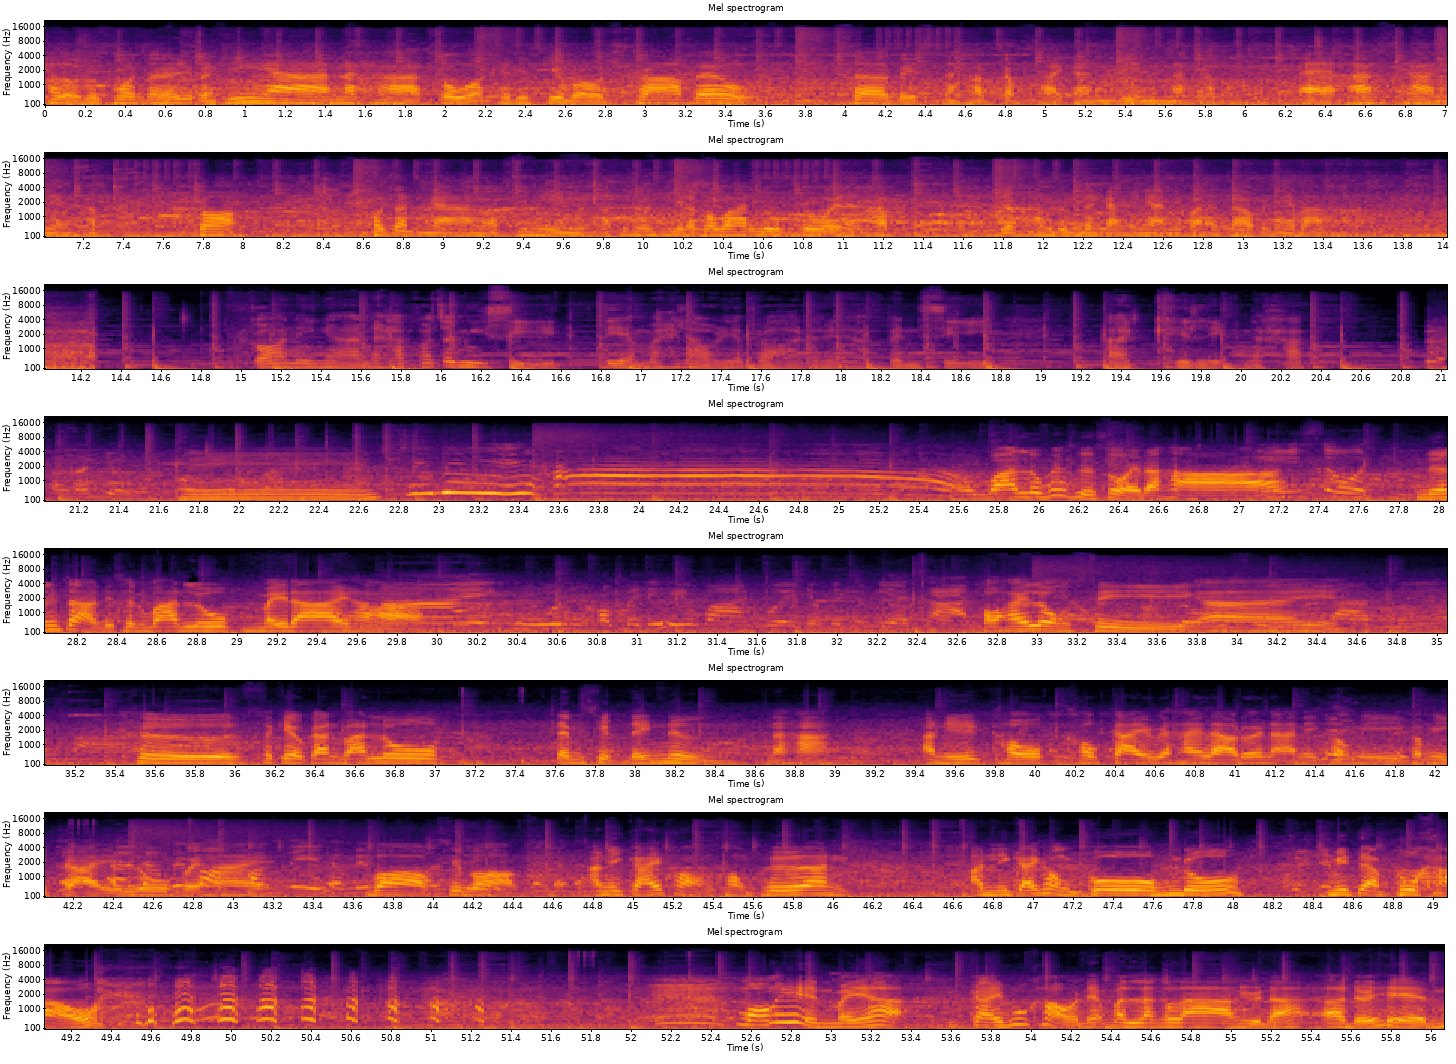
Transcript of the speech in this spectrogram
ฮัลโหลทุกคน ตอนนี้เราอยู่กันที่งานนะคะ ตัว KTC World Travel Service นะครับ กับสายการบินนะครับ Air Astana ครับ ก็เขาจัดงานเนาะที่มีเหมือนพัฒนทีแล้วก็วาดรูปด้วยนะครับ เดี๋ยวพาไปดูบรรยากาศในงานดีกว่านะจ๊ะว่าเป็นไงบ้าง ก็ในงานนะครับก็จะมีสีเตรียมไว้ให้เราเรียบร้อยเลยนะครับ เป็นสีอะคริลิกนะครับนี่ที่ดีค่ะ วาดรูปให้สวยๆนะคะ ที่สุดเนื่องจากดิฉันวาดรูปไม่ได้ค่ะ ไม่คุณเขาไม่ได้ให้วาดด้วยเดี๋ยวมันจะมีอาจารย์เขาให้ลงสีไงลงสีตามนี้ค่ะคือสเกลการวาดรูปเต็ม 10 ได้หนึ่งนะคะ อันนี้เขาเขาไกด์ไว้ให้แล้วด้วยนะนี่เขามีเขามีไกด์รูปไว้ให้บอกสิบอก อันนี้ไกด์ของของเพื่อน อันนี้ไกด์ของกูดู มีแต่ภูเขา มองเห็นไหมอะไกด์ภูเขาเนี่ยมันลางๆอยู่นะอะเดี๋ยวเห็น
